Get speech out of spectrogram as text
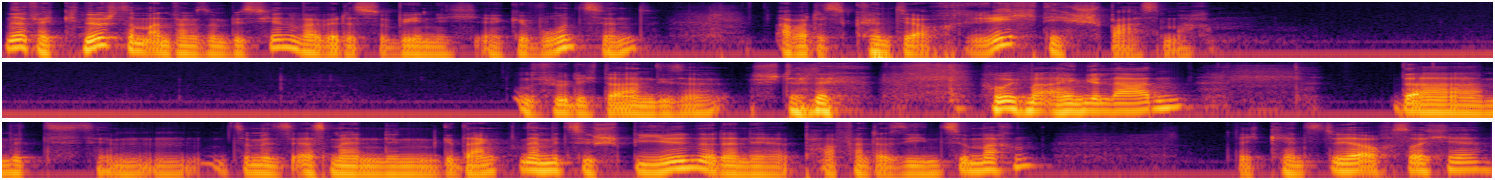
Na, vielleicht knirscht es am Anfang so ein bisschen, weil wir das so wenig äh, gewohnt sind, aber das könnte auch richtig Spaß machen. Und fühle ich da an dieser Stelle ruhig mal eingeladen, da mit dem, zumindest erstmal in den Gedanken damit zu spielen oder ein paar Fantasien zu machen. Vielleicht kennst du ja auch solche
